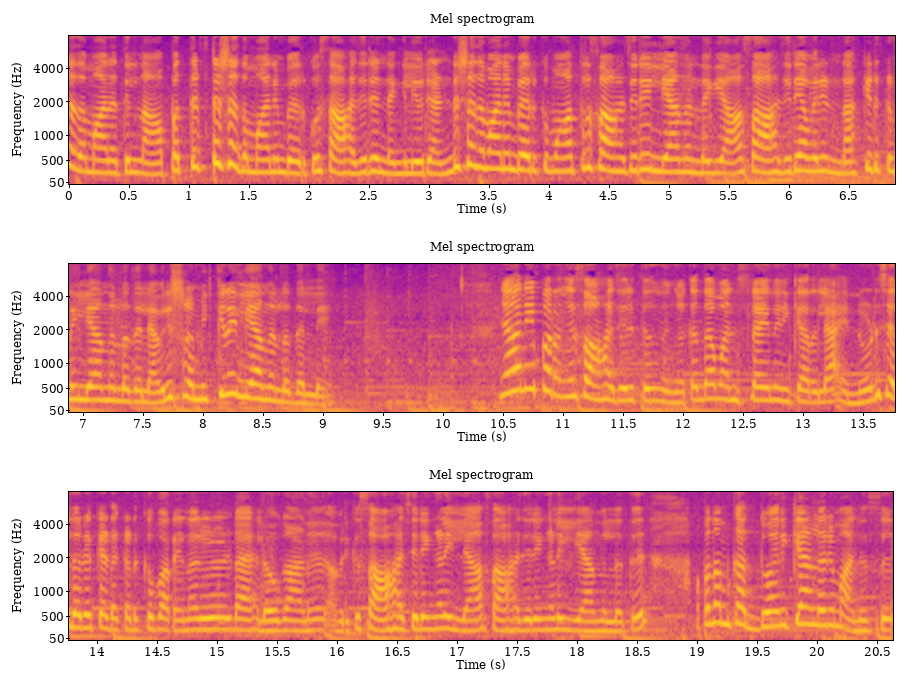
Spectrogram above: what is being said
ശതമാനത്തിൽ നാൽപ്പത്തെട്ട് ശതമാനം പേർക്കും സാഹചര്യം ഉണ്ടെങ്കിൽ ഒരു രണ്ട് ശതമാനം പേർക്ക് മാത്രം സാഹചര്യം ഇല്ല എന്നുണ്ടെങ്കിൽ ആ സാഹചര്യം അവർ ഉണ്ടാക്കിയെടുക്കണില്ല എന്നുള്ളതല്ലേ? അവർ ശ്രമിക്കണില്ല എന്നുള്ളതല്ലേ? ഞാൻ ഈ പറഞ്ഞ സാഹചര്യത്തിൽ നിങ്ങൾക്ക് എന്താ മനസ്സിലായെന്ന് എനിക്കറിയില്ല. എന്നോട് ചിലരൊക്കെ ഇടക്കിടക്ക് പറയുന്ന ഒരു ഡയലോഗാണ് അവർക്ക് സാഹചര്യങ്ങളില്ല സാഹചര്യങ്ങളില്ല എന്നുള്ളത്. അപ്പോൾ നമുക്ക് അധ്വാനിക്കാനുള്ളൊരു മനസ്സ്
